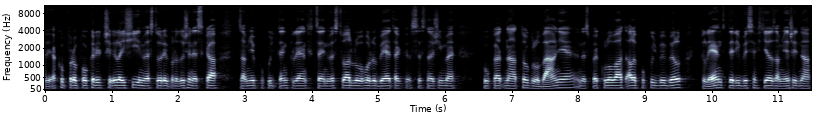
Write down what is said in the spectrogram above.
jako pro pokryčilejší investory, protože dneska za mě, pokud ten klient chce investovat dlouhodobě, tak se snažíme koukat na to globálně, nespekulovat, ale pokud by byl klient, který by se chtěl zaměřit na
